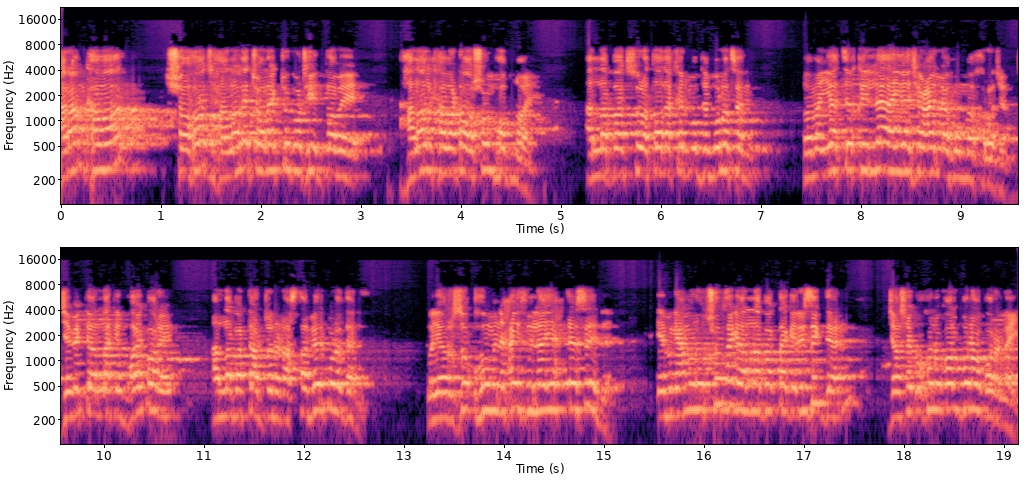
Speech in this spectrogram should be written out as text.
হারাম খাওয়া সহজ হালালে চলা একটু কঠিন, তবে হালাল খাওয়াটা অসম্ভব নয়। আল্লাহ পাক সূরা তালাকের মধ্যে বলেছেন যে ব্যক্তি আল্লাহকে ভয় করে, আল্লাহ পাক তার জন্য রাস্তা বের করে দেন। এবং এমন উৎস থেকে আল্লাহ পাক তাকে রিজিক দেন, যা সে কখনো কল্পনাও করে নাই।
